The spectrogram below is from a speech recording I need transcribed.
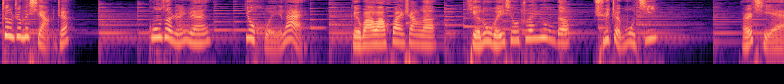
正这么想着，工作人员又回来，给娃娃换上了铁路维修专用的。取枕木机，而且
